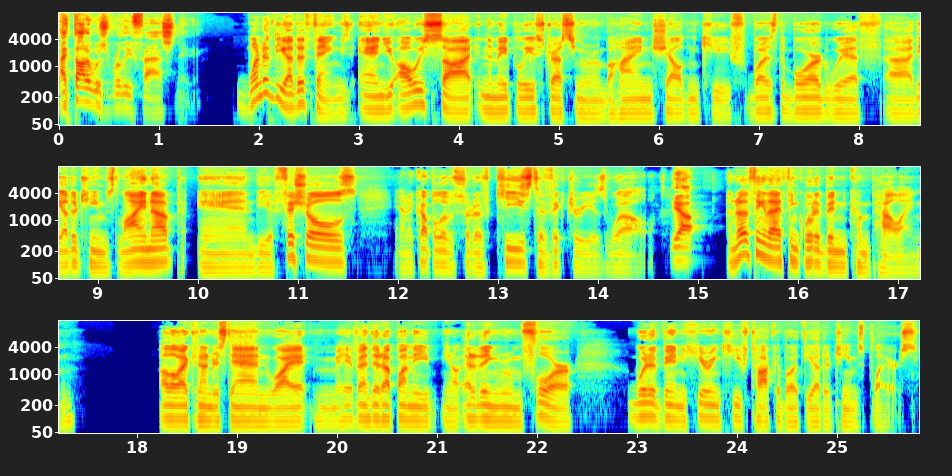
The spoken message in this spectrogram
I thought it was really fascinating. One of the other things, and you always saw it in the Maple Leafs dressing room behind Sheldon Keefe, was the board with uh, the other team's lineup and the officials and a couple of sort of keys to victory as well. Yeah. Another thing that I think would have been compelling, although I can understand why it may have ended up on the you know editing room floor, would have been hearing Keefe talk about the other team's players.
